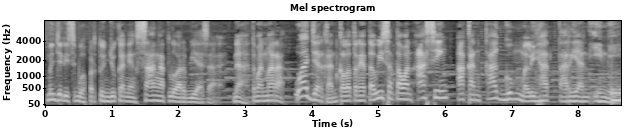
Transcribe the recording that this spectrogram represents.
menjadi sebuah pertunjukan yang sangat luar biasa. Nah, teman Mara, wajar kan kalau ternyata wisatawan asing akan kagum melihat tarian ini?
